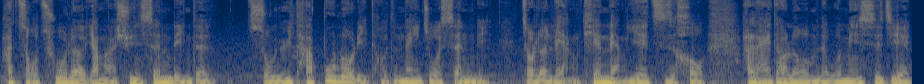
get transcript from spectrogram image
他走出了亚马逊森林的属于他部落里头的那一座森林。走了两天两夜之后，他来到了我们的文明世界。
